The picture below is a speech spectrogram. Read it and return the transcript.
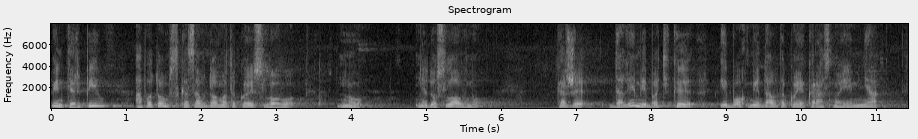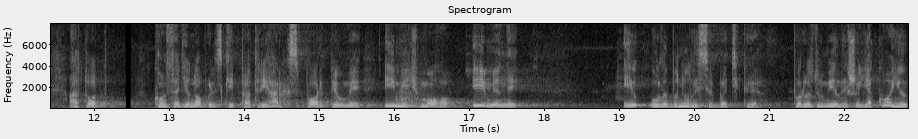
він терпів, а потім сказав вдома таке слово. Ну, недословно. Каже, дали мені батьки, і Бог мені дав таке красне ім'я. А тот Константинопольський патріарх спортив ми імідж мого імені. І улибнулися батьки, порозуміли, що якою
